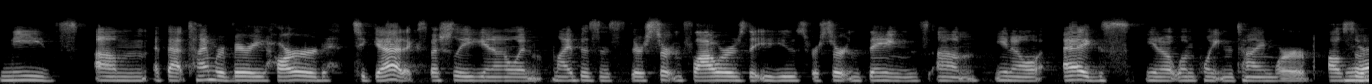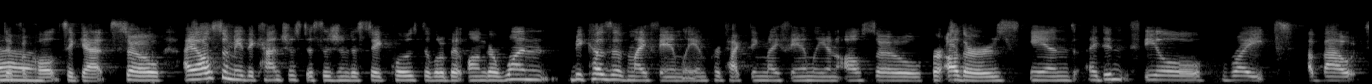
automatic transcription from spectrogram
needs um, at that time were very hard to get especially you know in my business there's certain flowers that you use for certain things um, you know eggs you know at one point in time were also yeah. difficult to get so i also made the conscious decision to stay closed a little bit longer one because of my family and protecting my family and also for others and i didn't feel right about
